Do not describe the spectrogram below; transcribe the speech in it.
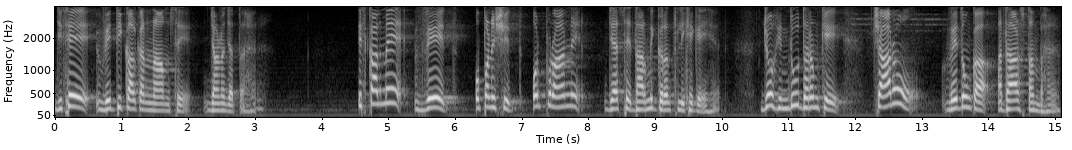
जिसे वेदिक काल का नाम से जाना जाता है। इस काल में वेद, उपनिषद और पुराण जैसे धार्मिक ग्रंथ लिखे गए हैं। जो हिंदू धर्म के चारों वेदों का आधार स्तंभ हैं।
